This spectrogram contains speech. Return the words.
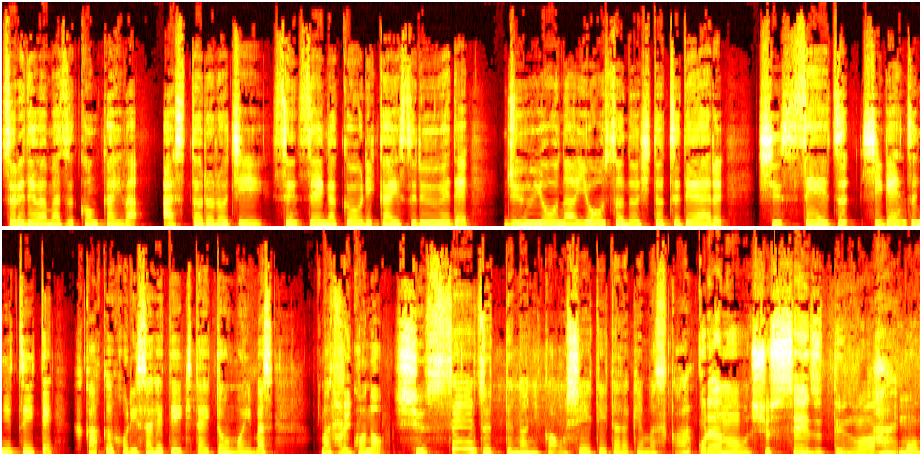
それではまず今回はアストロロジー先生学を理解する上で重要な要素の一つである出生図資源図について深く掘り下げていきたいと思います。まずこの出生図って何か教えていただけますか？これあの、出生図っていうのは、はい。もう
